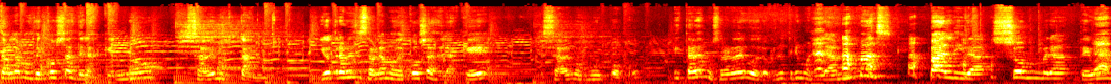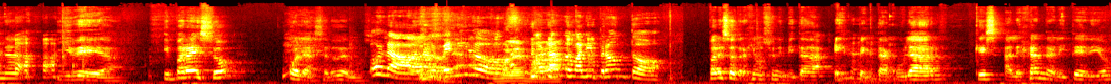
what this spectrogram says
Veces hablamos de cosas de las que no sabemos tanto. Y otras veces hablamos de cosas de las que sabemos muy poco. Esta vez vamos a hablar de algo de lo que no tenemos la más pálida sombra de una idea. Y para eso, hola, saludemos. Hola, bienvenidos. ¿Cómo les va? Hablando Mal y Pronto. Para eso trajimos una invitada espectacular, que es Alejandra Literio,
